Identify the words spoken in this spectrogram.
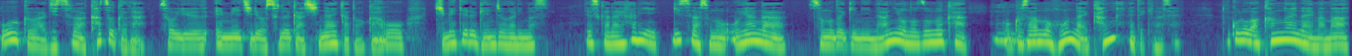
多くは実は家族がそういう延命治療をするかしないかとかを決めている現状があります。ですからやはり、実はその親がその時に何を望むか、お子さんも本来考えないといけません。ところが考えないまま、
